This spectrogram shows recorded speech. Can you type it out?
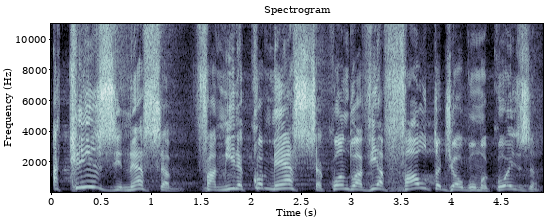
A crise nessa família começa quando havia falta de alguma coisa,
